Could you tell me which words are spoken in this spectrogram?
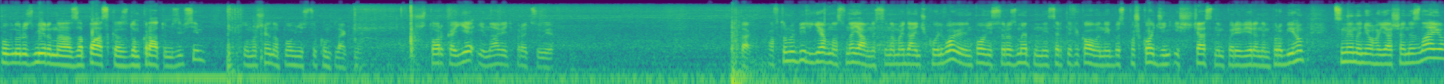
повнорозмірна запаска з домкратом зі всім, то машина повністю комплектна. Шторка є і навіть працює. Так, автомобіль є в нас в наявності на майданчику у Львові. Він повністю розмитнений, сертифікований, без пошкоджень і з чесним перевіреним пробігом. Ціни на нього я ще не знаю.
